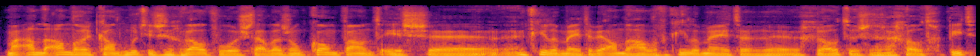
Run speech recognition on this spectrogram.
Maar aan de andere kant moet je zich wel voorstellen, zo'n compound is uh, een kilometer bij anderhalve kilometer uh, groot, dus het is een groot gebied.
